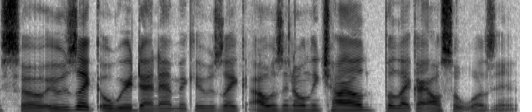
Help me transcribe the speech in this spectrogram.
So it was like a weird dynamic. It was like I was an only child, but like I also wasn't.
